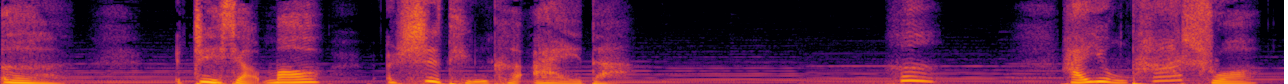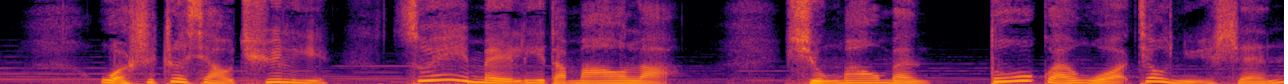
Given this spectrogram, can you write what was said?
嗯，这小猫是挺可爱的。”哼，还用他说？我是这小区里最美丽的猫了，熊猫们。都管我叫女神。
